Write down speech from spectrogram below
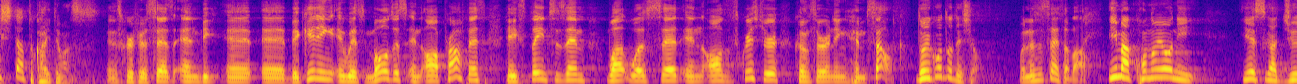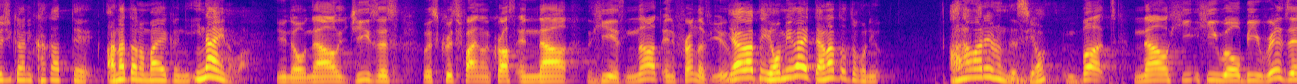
したと書いてます And scripture says, and be, uh, uh, beginning with Moses and all prophets, he explained to them what was said in all the scripture concerning himself. どういうことでしょう What does it say about? 今このようにイエスが十字架にかかってあなたの前にいないのは You know, now Jesus was crucified on the cross, and now he is not in front of you. やがてよみがえってあなたのところに現れるんですよ But now he, he will be risen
